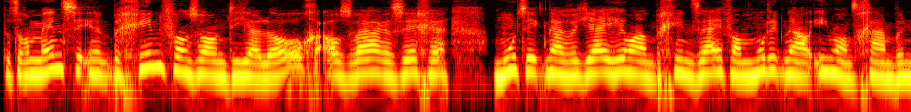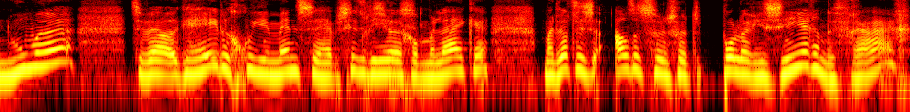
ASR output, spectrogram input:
dat er mensen in het begin van zo'n dialoog als ware zeggen: Moet ik nou, wat jij helemaal aan het begin zei, van moet ik nou iemand gaan benoemen? Terwijl ik hele goede mensen heb zitten die heel erg op me lijken. Maar dat is altijd zo'n soort polariserende vraag,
